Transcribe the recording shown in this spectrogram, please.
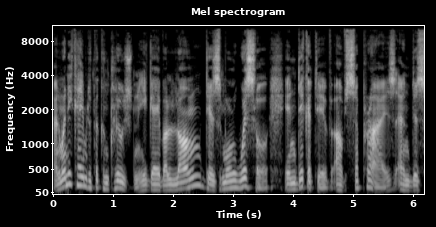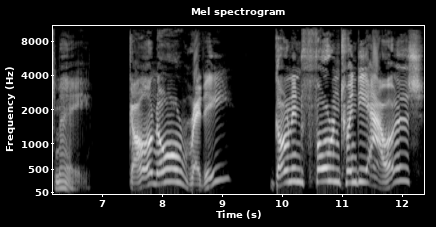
and when he came to the conclusion, he gave a long, dismal whistle, indicative of surprise and dismay. Gone already? Gone in four and twenty hours?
